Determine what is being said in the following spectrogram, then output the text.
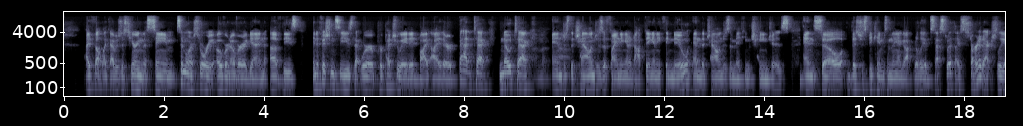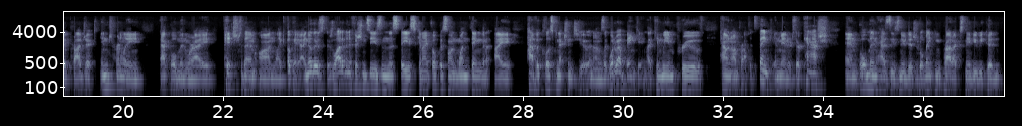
I felt like I was just hearing the same similar story over and over again of these inefficiencies that were perpetuated by either bad tech, no tech, um, and just the challenges of finding and adopting anything new and the challenges of making changes. And so this just became something I got really obsessed with. I started actually a project internally at Goldman where I pitched them on like, okay, I know there's there's a lot of inefficiencies in this space. Can I focus on one thing that I have a close connection to? And I was like, what about banking? Like, can we improve how nonprofits bank and manage their cash? And Goldman has these new digital banking products. Maybe we could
